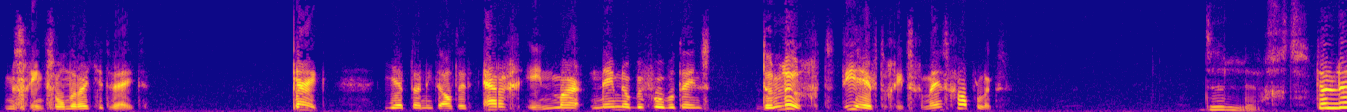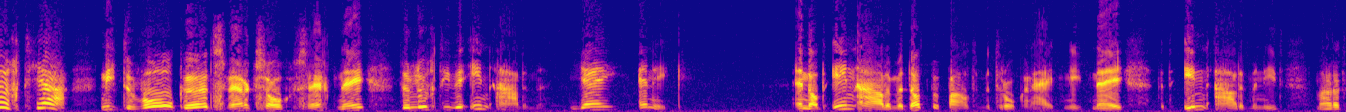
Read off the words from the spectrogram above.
Misschien zonder dat je het weet. Kijk, je hebt daar niet altijd erg in, maar neem nou bijvoorbeeld eens de lucht. Die heeft toch iets gemeenschappelijks? De lucht. De lucht, ja. Niet de wolken, het zwerk zo gezegd. Nee, de lucht die we inademen. Jij en ik. En dat inademen, dat bepaalt de betrokkenheid niet. Nee, het inademen niet, maar het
